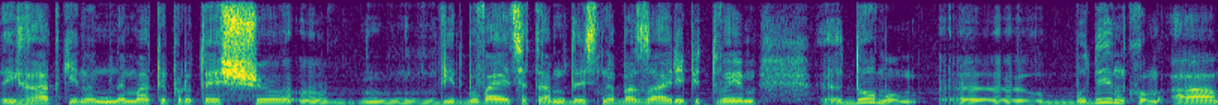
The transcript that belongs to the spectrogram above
і гадки не- мати про те, що е, відбувається там десь на базарі під твоїм домом, будинком, а,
